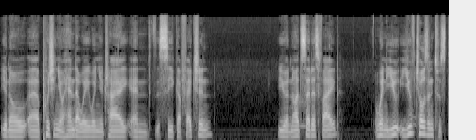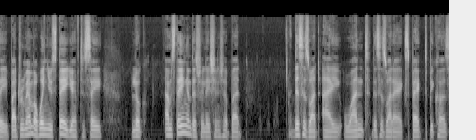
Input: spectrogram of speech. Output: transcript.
you know, uh, pushing your hand away when you try and seek affection. You are not satisfied. When you, you've chosen to stay, but remember, when you stay, you have to say, look, I'm staying in this relationship, but this is what I want, this is what I expect because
